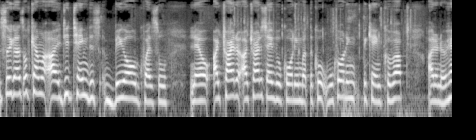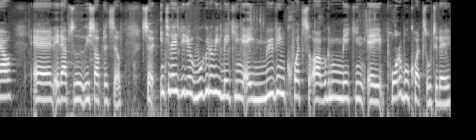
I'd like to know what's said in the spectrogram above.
so, guys, off camera, I did tame this big old Quetzal. Now, I tried to I tried to save the recording, but the recording became corrupt. I don't know how and it absolutely stopped itself. So in today's video, we're gonna be making a moving Quetzal. Uh, we're gonna be making a portable Quetzal today,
